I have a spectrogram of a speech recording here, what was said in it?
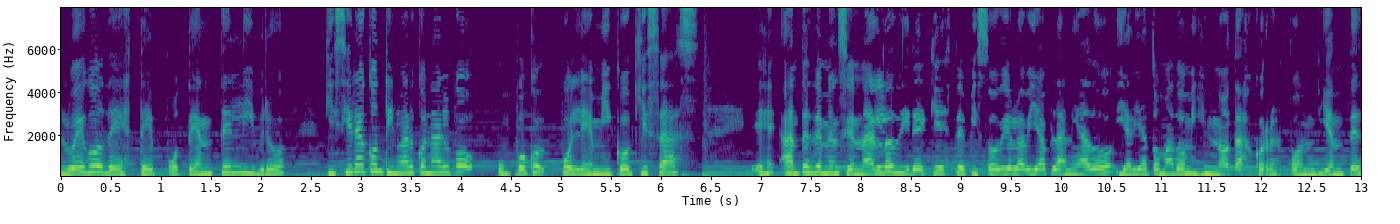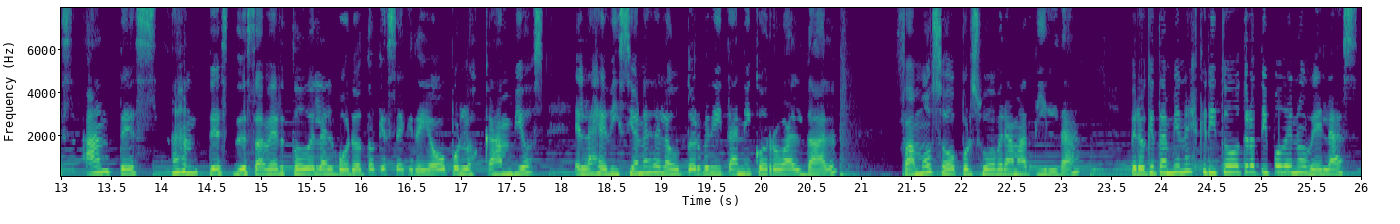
luego de este potente libro, quisiera continuar con algo un poco polémico quizás, eh, antes de mencionarlo, diré que este episodio lo había planeado y había tomado mis notas correspondientes antes, antes de saber todo el alboroto que se creó por los cambios en las ediciones del autor británico Roald Dahl, famoso por su obra Matilda, pero que también ha escrito otro tipo de novelas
